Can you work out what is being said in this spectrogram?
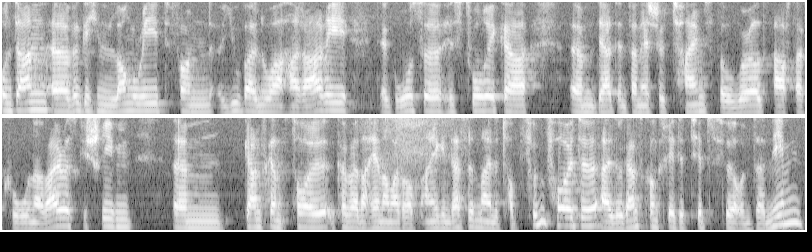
Und dann äh, wirklich ein Long Read von Yuval Noah Harari, der große Historiker, ähm, der hat in Financial Times The World After Coronavirus geschrieben. Ähm, ganz, ganz toll, können wir nachher nochmal drauf eingehen. Das sind meine Top 5 heute, also ganz konkrete Tipps für Unternehmen.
